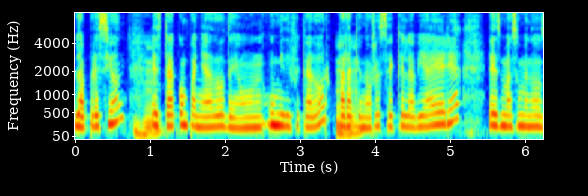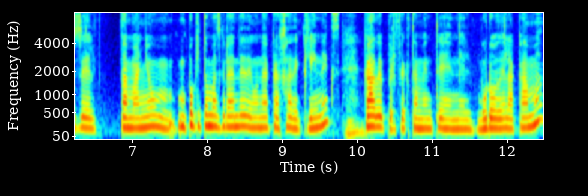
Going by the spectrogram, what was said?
la presión está acompañado de un humidificador para que no reseque la vía aérea. Es más o menos del tamaño un poquito más grande de una caja de Kleenex. Cabe perfectamente en el buró de la cama.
